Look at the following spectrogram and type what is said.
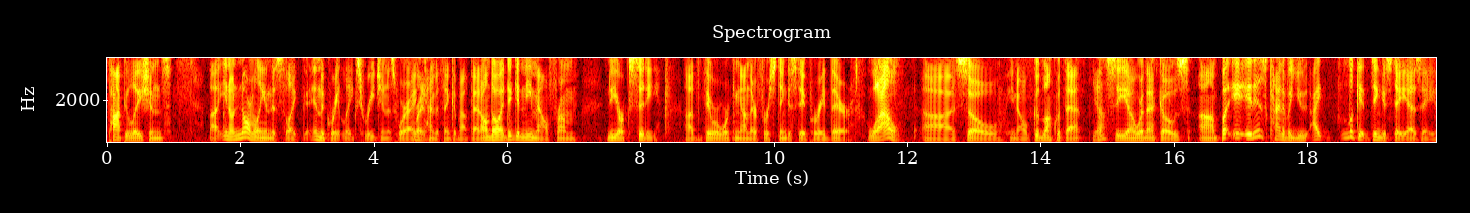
populations. Uh, you know, normally in this like in the Great Lakes region is where I Right. kind of think about that. Although I did get an email from New York City uh, that they were working on their first Dingus Day parade there. Wow. Uh, so you know, good luck with that. Yeah. Let's see uh, where that goes. Um, but it, it is kind of a u- I look at Dingus Day as a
